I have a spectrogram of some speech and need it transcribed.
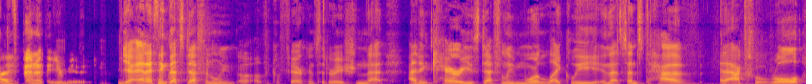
I, ben, I think you're muted. Yeah, and I think that's definitely uh, like a fair consideration. That I think Carey is definitely more likely in that sense to have an actual role,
